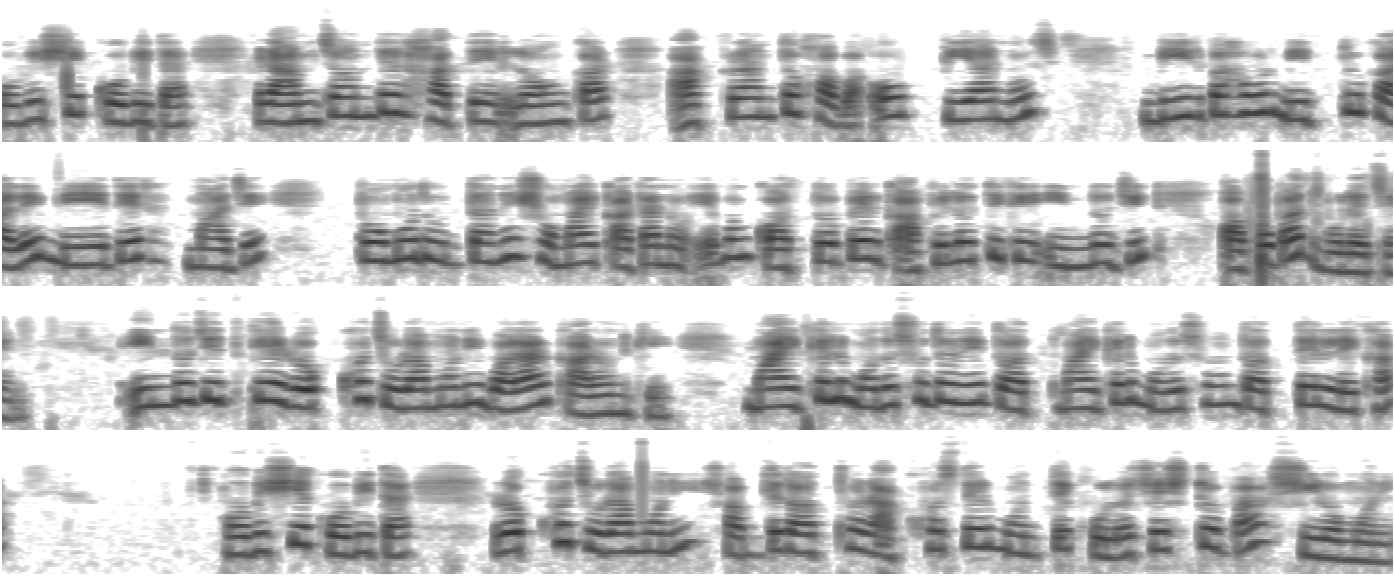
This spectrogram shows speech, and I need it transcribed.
অভিষেক কবিতায় রামচন্দ্রের হাতে লঙ্কার আক্রান্ত হওয়া ও পিয়ানুজ বীরবাহুর মৃত্যুকালে মেয়েদের মাঝে প্রমোদ উদ্যানে সময় কাটানো এবং কর্তব্যের গাফিলতিকে ইন্দ্রজিৎ অপবাদ বলেছেন। ইন্দ্রজিৎকে রক্ষ চূড়ামণি বলার কারণ কি? মাইকেল মধুসূদনের দত্ত মাইকেল মধুসূদন দত্তের লেখা অভিষেক কবিতায় রক্ষ চূড়ামণি শব্দের অর্থ রাক্ষসদের মধ্যে কুলশ্রেষ্ঠ বা শিরোমণি।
